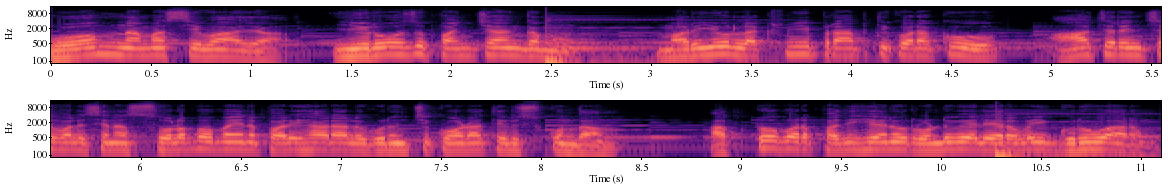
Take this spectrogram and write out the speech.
ఓం నమ శివాయ. ఈరోజు పంచాంగము. మరియు లక్ష్మీ ప్రాప్తి కొరకు ఆచరించవలసిన సులభమైన పరిహారాల గురించి కూడా తెలుసుకుందాం. అక్టోబర్ పదిహేను రెండు వేల ఇరవై గురువారం.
